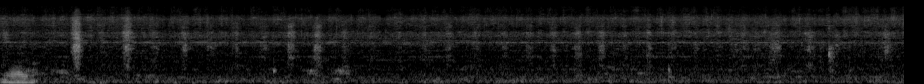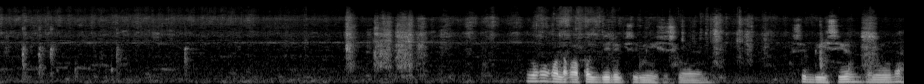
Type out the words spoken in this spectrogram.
Ayan. Ewan ko kung nakapagdilig si Mrs. ngayon. Kasi busy yun kanina.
